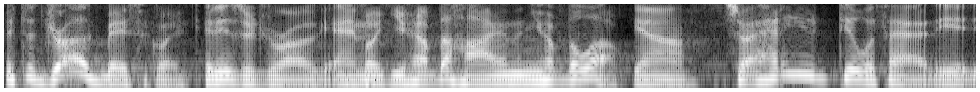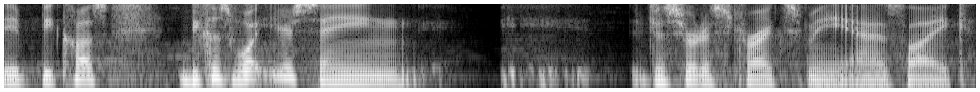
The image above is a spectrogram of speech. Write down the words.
It's a drug, basically. it is a drug, and It's like you have the high and then you have the low. yeah. So how do you deal with that? It, it because because what you're saying just sort of strikes me as like,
